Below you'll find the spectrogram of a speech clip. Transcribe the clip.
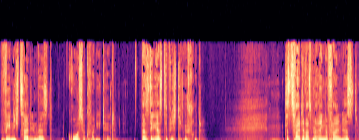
Wenig Zeit invest, große Qualität. Das ist der erste wichtige Schritt. Das zweite, was mir eingefallen ist,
